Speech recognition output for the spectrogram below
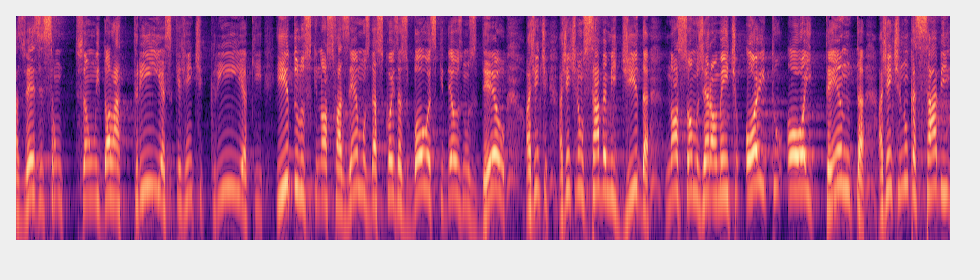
Às vezes são, são idolatrias que a gente cria, que ídolos que nós fazemos das coisas boas que Deus nos deu. A gente, a gente não sabe a medida. Nós somos geralmente 8 ou 80. A gente nunca sabe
